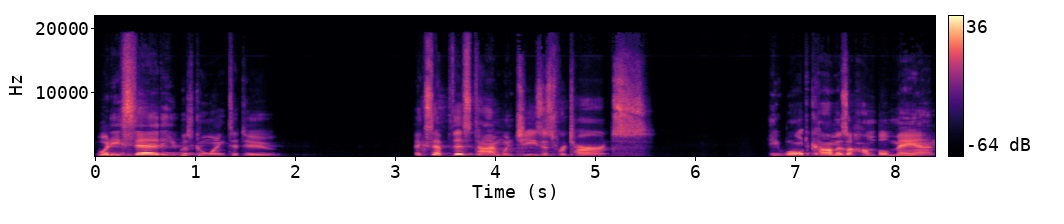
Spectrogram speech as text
what he said he was going to do. Except this time, when Jesus returns, he won't come as a humble man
